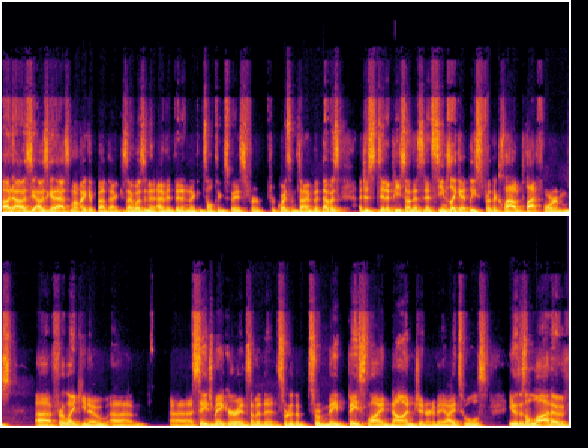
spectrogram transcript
Oh no, I was I was going to ask Mike about that because I wasn't I haven't been in the consulting space for for quite some time. But that was I just did a piece on this, and it seems like at least for the cloud platforms, uh, for like you know um, uh, SageMaker and some of the sort of the sort of baseline non-generative AI tools, you know, there's a lot of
